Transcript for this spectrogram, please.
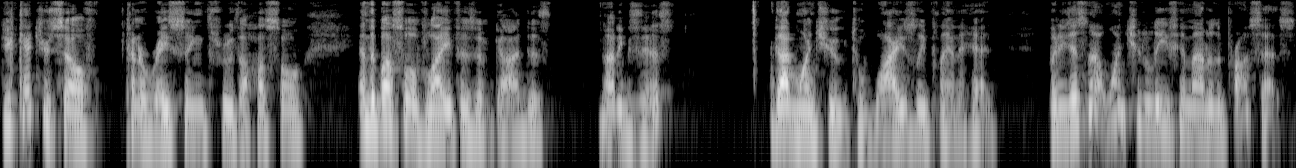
Do you catch yourself kind of racing through the hustle and the bustle of life as if God does not exist? God wants you to wisely plan ahead but he does not want you to leave him out of the process.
